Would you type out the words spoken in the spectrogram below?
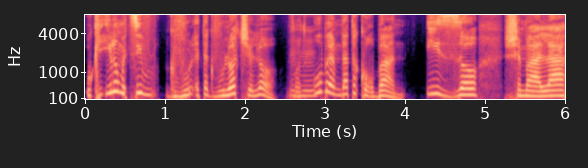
הוא כאילו מציב גבול, את הגבולות שלו. Mm-hmm. זאת אומרת, הוא בעמדת הקורבן. היא זו שמעלה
